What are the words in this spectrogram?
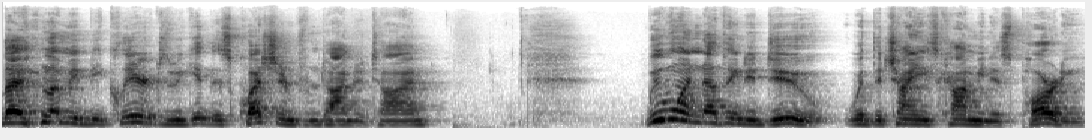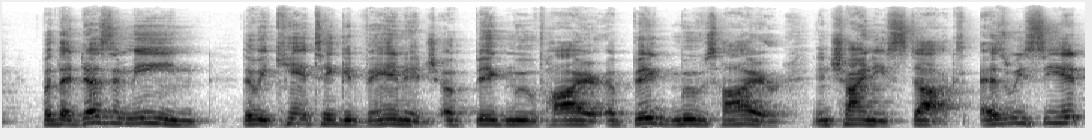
let, let me be clear because we get this question from time to time. We want nothing to do with the Chinese Communist Party, but that doesn't mean that we can't take advantage of big move higher, a big moves higher in Chinese stocks. As we see it,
